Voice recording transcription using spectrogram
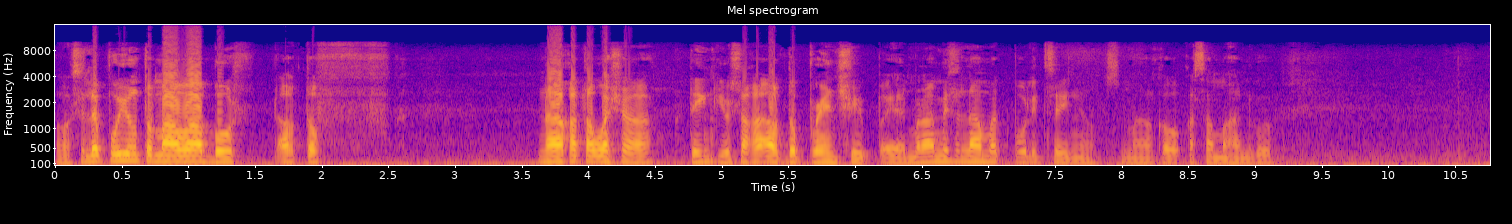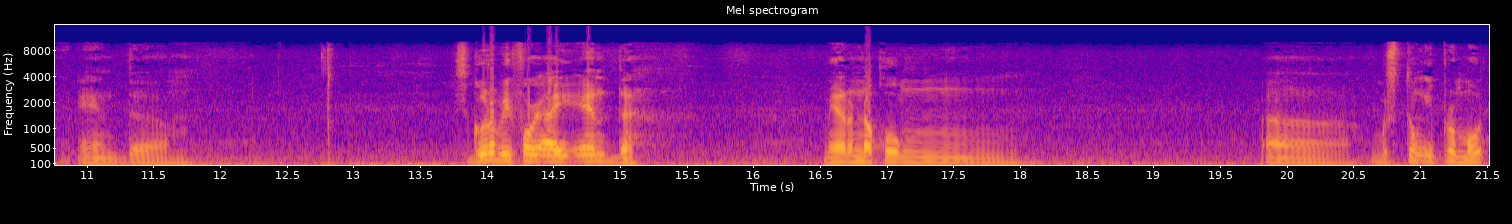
Oh, sila po yung tumawa both out of nakakatawa siya. Thank you. Saka out of friendship. Ayan, maraming salamat po ulit sa inyo sa mga kasamahan ko. And um, siguro before I end meron akong uh, gustong i-promote.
